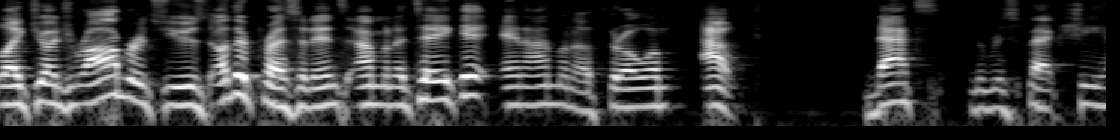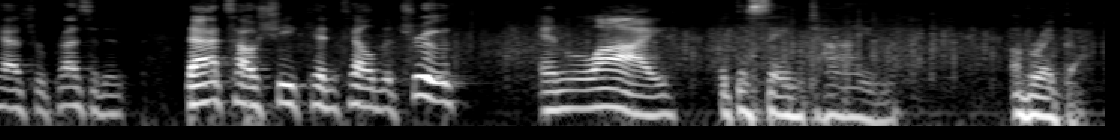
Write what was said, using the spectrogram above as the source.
like Judge Roberts used other precedents. I'm going to take it and I'm going to throw them out. That's the respect she has for precedent. That's how she can tell the truth and lie at the same time. I'll be right back.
